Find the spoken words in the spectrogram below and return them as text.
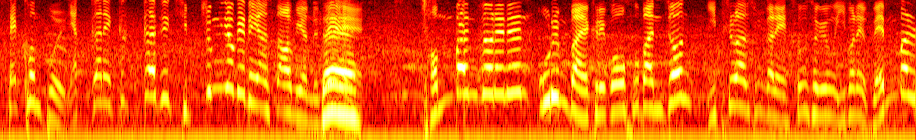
세컨볼 약간의 끝까지 집중력에 대한 싸움이었는데 네. 전반전에는 오른발 그리고 후반전 이 필요한 순간에 손석영은 이번에 왼발로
